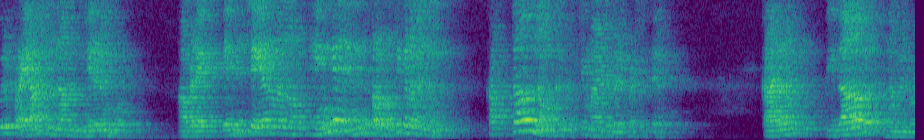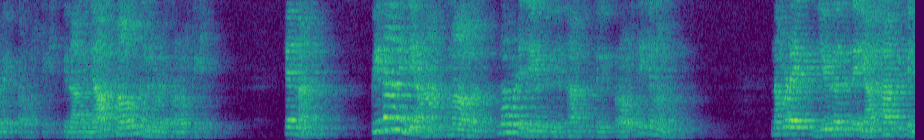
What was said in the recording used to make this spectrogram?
ഒരു പ്രയാസം നാം നേരിടുമ്പോൾ അവിടെ എന്ത് ചെയ്യണമെന്നോ എങ്ങനെ എന്ത് പ്രവർത്തിക്കണമെന്നും കർത്താവ് നമുക്ക് കൃത്യമായിട്ട് വെളിപ്പെടുത്തി തരും. കാരണം പിതാവ് നമ്മിലൂടെ പ്രവർത്തിക്കും. പിതാവിന്റെ ആത്മാവ് നമ്മിലൂടെ പ്രവർത്തിക്കും. എന്നാൽ പിതാവിന്റെ ആത്മാവ് നമ്മുടെ ജീവിതത്തിൽ യഥാർത്ഥത്തിൽ പ്രവർത്തിക്കുന്നുണ്ടോ നമ്മുടെ ജീവിതത്തിന്റെ യാഥാർത്ഥ്യത്തിൽ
